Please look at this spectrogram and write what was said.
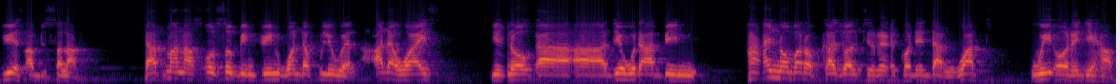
U.S. Abdul Salam. That man has also been doing wonderfully well. Otherwise, you know, uh, there would have been high number of casualties recorded than what we already have.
